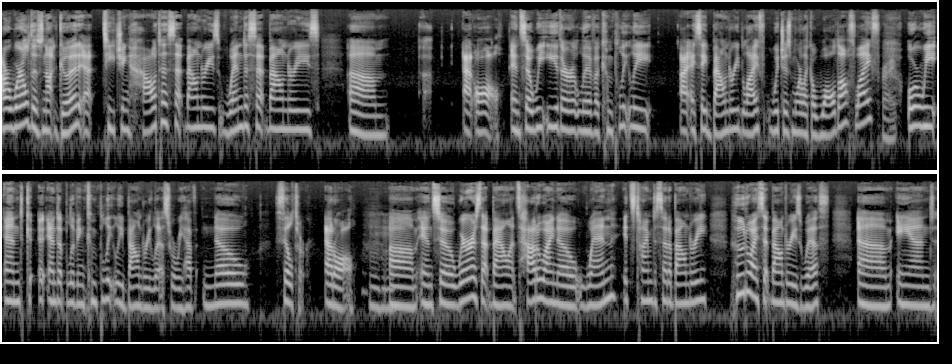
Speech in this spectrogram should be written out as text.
our world is not good at teaching how to set boundaries, when to set boundaries, um, at all. And so we either live a completely I, I say boundaried life, which is more like a walled off life, Right. or we end end up living completely boundaryless, where we have no filter at all. Um, and so, where is that balance? How do I know when it's time to set a boundary? Who do I set boundaries with? Um, and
